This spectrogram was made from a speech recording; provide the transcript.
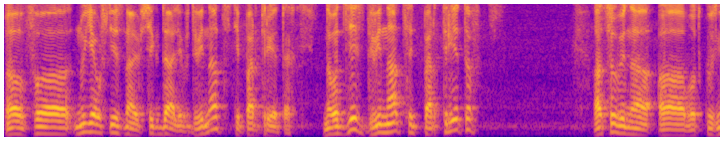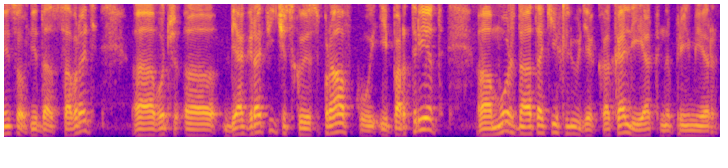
э, в, ну я уж не знаю, всегда ли в 12 портретах, но вот здесь 12 портретов, особенно вот Кузнецов не даст соврать, Э, вот э, биографическую справку и портрет э, можно о таких людях, как Олег, например,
